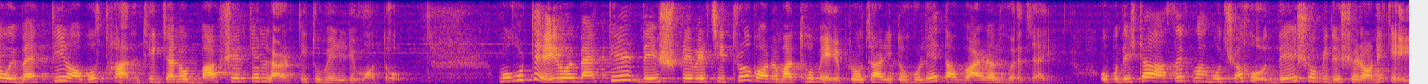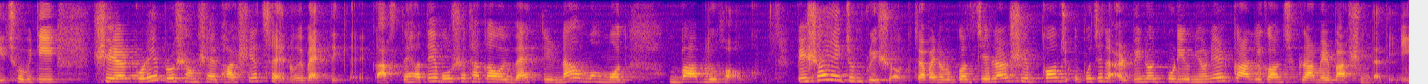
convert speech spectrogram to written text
ওই ব্যক্তির অবস্থান ঠিক যেন বাঁশের কেল্লার তিতুমেরির মতো। মুহূর্তে ওই ব্যক্তির দেশপ্রেমের চিত্র গণমাধ্যমে প্রচারিত হলে তা ভাইরাল হয়ে যায়। উপদেষ্টা আসিফ মাহমুদ সহ দেশ ও বিদেশের অনেকেই ছবিটি শেয়ার করে প্রশংসায় ভাসিয়েছেন ওই ব্যক্তিকে। কাস্তে হাতে বসে থাকা ওই ব্যক্তির নাম মোহাম্মদ বাবলু হক। পেশায় একজন কৃষক। চাঁপাইনবাবগঞ্জ জেলার শিবগঞ্জ উপজেলার বিনোদপুর ইউনিয়নের কালীগঞ্জ গ্রামের বাসিন্দা তিনি।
